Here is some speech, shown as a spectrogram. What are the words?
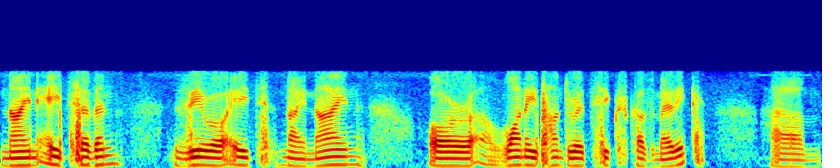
nine eight seven 0899 or 1-800-6-COSMETIC um,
